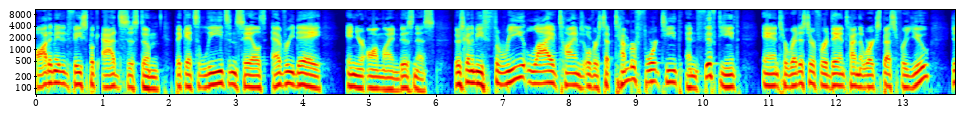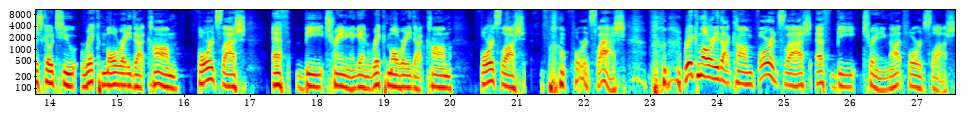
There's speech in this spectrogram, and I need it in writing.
automated Facebook ad system that gets leads and sales every day in your online business. There's going to be three live times over September 14th and 15th and to register for a day and time that works best for you, just go to rickmulready.com forward slash FB training. Again, rickmulready.com forward slash forward slash rickmulready.com forward slash FB training, not forward slash.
